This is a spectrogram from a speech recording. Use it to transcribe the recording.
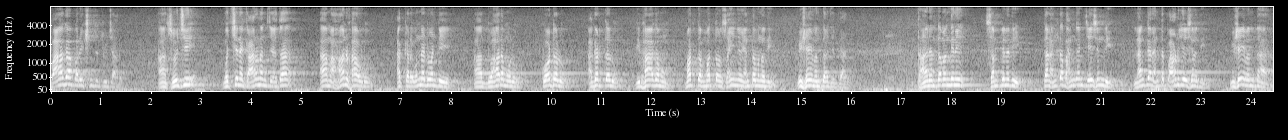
బాగా పరీక్షించి చూచారు. ఆ చూచి వచ్చిన కారణం చేత ఆ మహానుభావుడు అక్కడ ఉన్నటువంటి ఆ ద్వారములు కోటలు అగర్తలు విభాగము మొత్తం మొత్తం సైన్యం ఎంత ఉన్నది? విషయమంతా చెప్పారు. తానెంతమందిని చంపినది తనంత భంగం చేసింది లంకను ఎంత పాడు చేసినది? విషయమంతా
